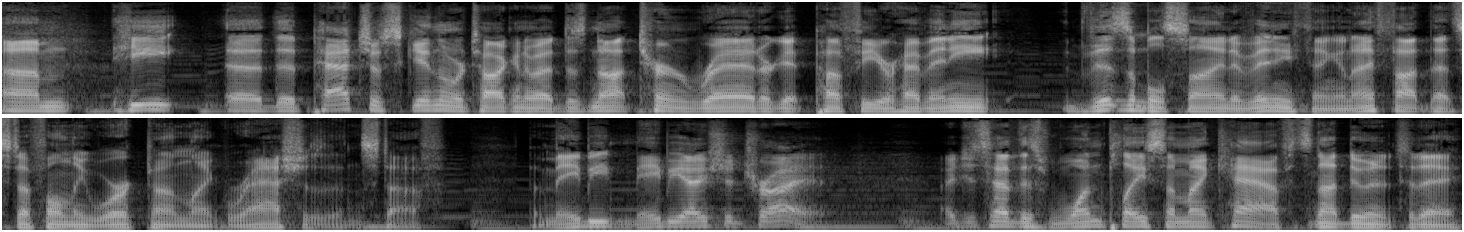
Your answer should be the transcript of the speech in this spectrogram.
Um, he uh, the patch of skin that we're talking about does not turn red or get puffy or have any visible sign of anything. And I thought that stuff only worked on like rashes and stuff. But maybe maybe I should try it. I just have this one place on my calf. It's not doing it today,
